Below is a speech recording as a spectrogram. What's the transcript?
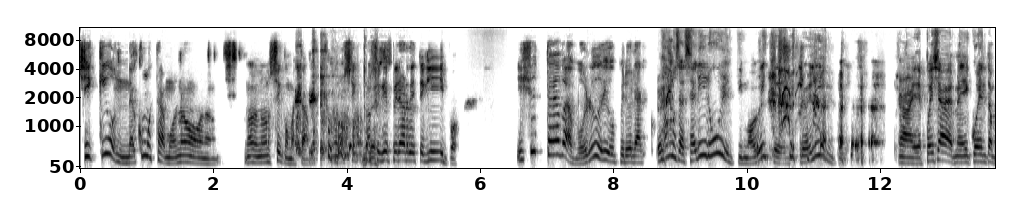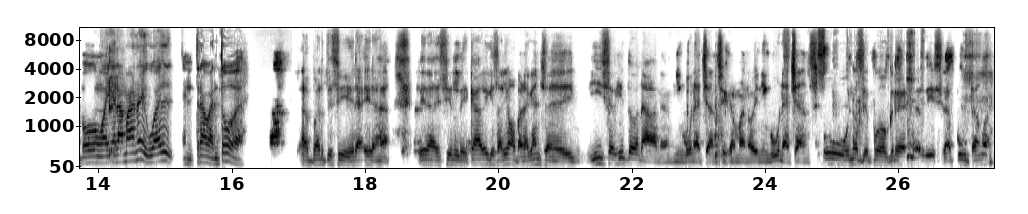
che, ¿qué onda? ¿Cómo estamos? No, no, no, no sé cómo estamos. No sé, no sé qué esperar de este equipo. Y yo estaba, boludo, digo, pero la, vamos a salir último, ¿viste? Y después ya me di cuenta un poco cómo venía la mano, igual entraban todas. Aparte, sí, era, era, era decirle cada vez que salíamos para la cancha, eh, y Sergito, no, no, ninguna chance, Germán, no hay ninguna chance. Uh, no te puedo creer, dice la puta madre.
